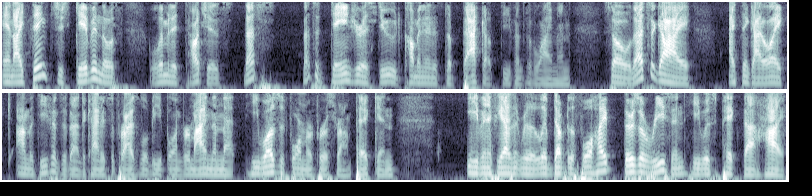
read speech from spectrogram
and I think just given those limited touches, that's that's a dangerous dude coming in as the backup defensive lineman. So that's a guy I think I like on the defensive end to kind of surprise little people and remind them that he was a former first round pick and even if he hasn't really lived up to the full hype, there's a reason he was picked that high.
